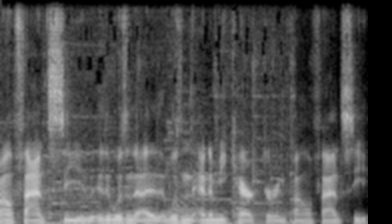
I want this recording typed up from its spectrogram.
Final Fantasy. It, it wasn't. It was an enemy character in Final Fantasy.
